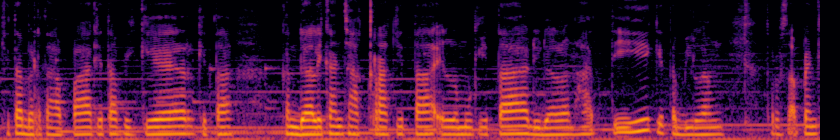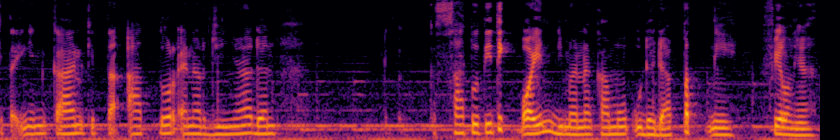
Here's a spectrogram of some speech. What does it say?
kita bertapa kita pikir kita kendalikan cakra kita ilmu kita di dalam hati kita bilang terus apa yang kita inginkan kita atur energinya dan satu titik poin di mana kamu udah dapet nih feelnya.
